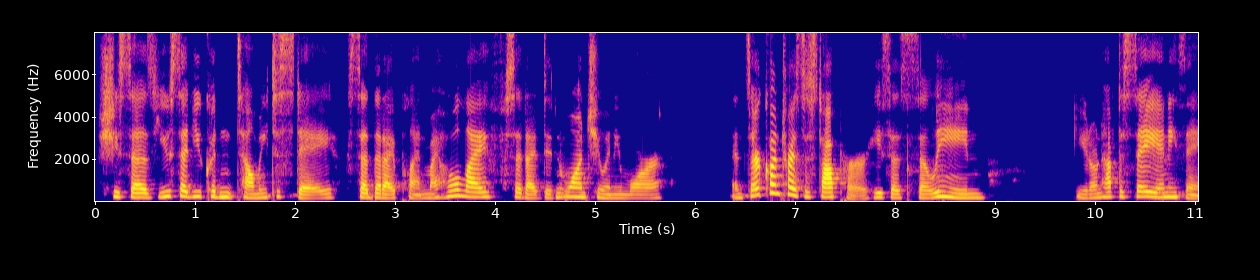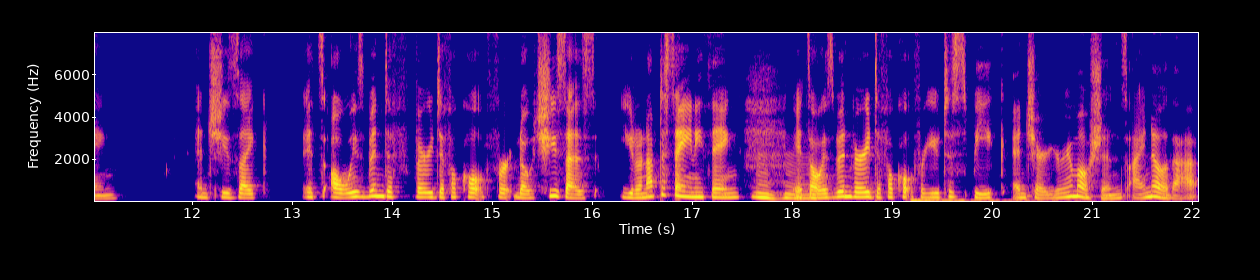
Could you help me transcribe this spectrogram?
She says, You said you couldn't tell me to stay, said that I planned my whole life, said I didn't want you anymore. And Serkan tries to stop her. He says, Selin, you don't have to say anything. And she's like, It's always been dif- very difficult for. No, she says, You don't have to say anything. Mm-hmm. It's always been very difficult for you to speak and share your emotions. I know that.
